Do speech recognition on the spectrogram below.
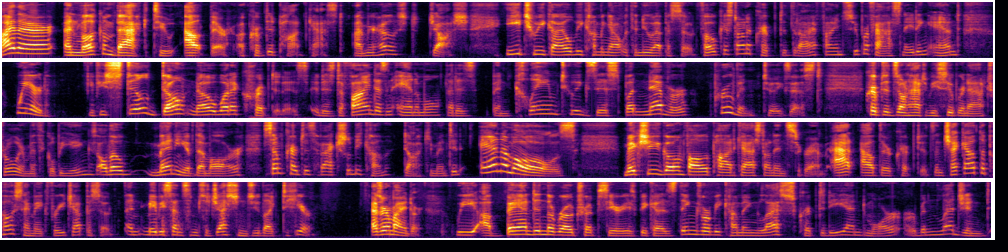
Hi there, and welcome back to Out There, a cryptid podcast. I'm your host, Josh. Each week I will be coming out with a new episode focused on a cryptid that I find super fascinating and weird. If you still don't know what a cryptid is, it is defined as an animal that has been claimed to exist but never proven to exist. Cryptids don't have to be supernatural or mythical beings, although many of them are. Some cryptids have actually become documented animals. Make sure you go and follow the podcast on Instagram at Out There Cryptids and check out the posts I make for each episode and maybe send some suggestions you'd like to hear. As a reminder, we abandoned the road trip series because things were becoming less cryptidy and more urban legend.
